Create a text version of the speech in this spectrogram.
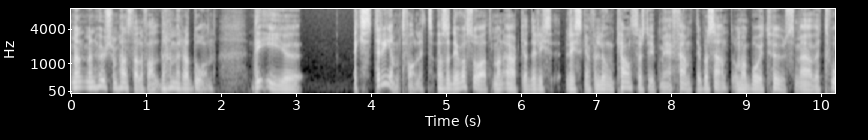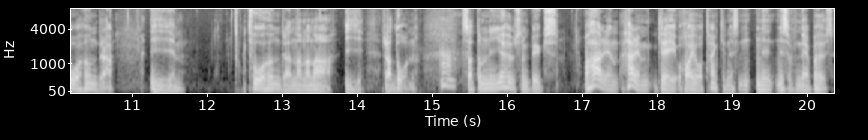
men, men hur som helst i alla fall, det här med radon, det är ju extremt farligt. Alltså det var så att man ökade ris- risken för lungcancer typ med 50% om man bor i ett hus med över 200 i 200 nanana i radon. Så att de nya husen byggs och här är, en, här är en grej att ha i åtanke ni, ni, ni som funderar på hus.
